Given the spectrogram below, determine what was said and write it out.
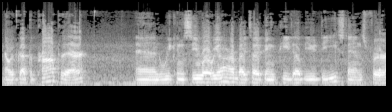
Now we've got the prompt there, and we can see where we are by typing pwd stands for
